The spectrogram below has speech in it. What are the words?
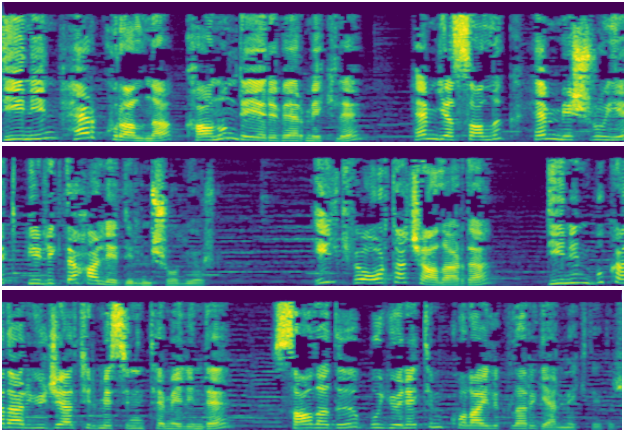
Dinin her kuralına kanun değeri vermekle hem yasallık hem meşruiyet birlikte halledilmiş oluyor. İlk ve orta çağlarda dinin bu kadar yüceltilmesinin temelinde sağladığı bu yönetim kolaylıkları gelmektedir.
